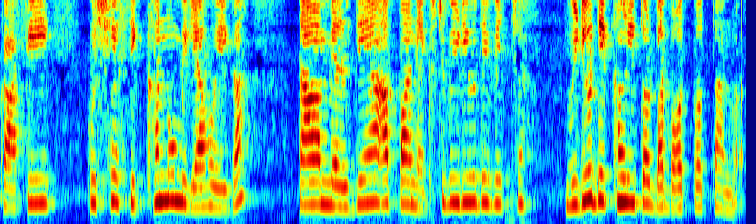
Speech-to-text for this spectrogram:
ਕਾਫੀ ਕੁਝ ਸਿੱਖਣ ਨੂੰ ਮਿਲਿਆ ਹੋਵੇਗਾ ਤਾਂ ਮਿਲਦੇ ਹਾਂ ਆਪਾਂ ਨੈਕਸਟ ਵੀਡੀਓ ਦੇ ਵਿੱਚ। ਵੀਡੀਓ ਦੇਖਣ ਲਈ ਤੁਹਾਡਾ ਬਹੁਤ ਬਹੁਤ ਧੰਨਵਾਦ।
